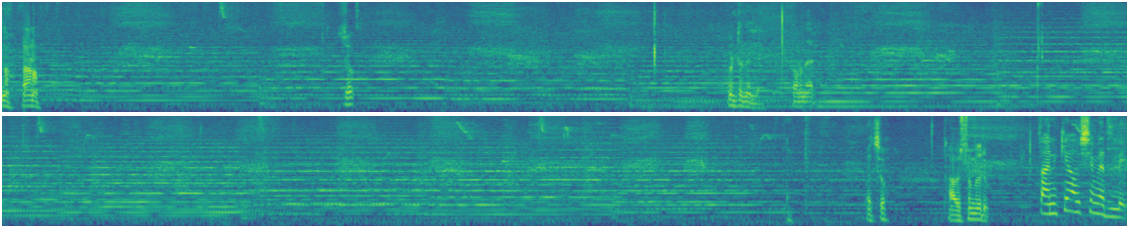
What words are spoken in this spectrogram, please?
എന്നാ കാണോ. കിട്ടുന്നില്ലേ തുറന്നേരം അച്ചോ ആവശ്യം വരും. തനിക്ക് ആവശ്യം വരില്ലേ?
